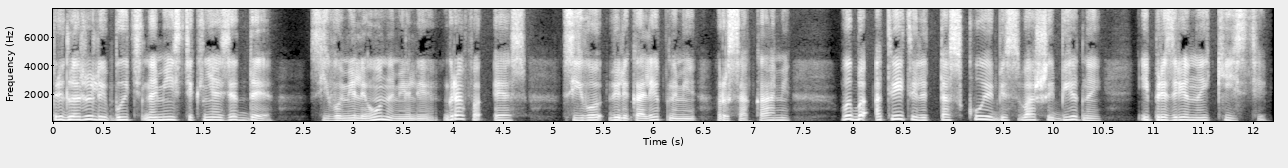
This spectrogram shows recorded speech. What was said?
предложили быть на месте князя Д с его миллионами или графа С с его великолепными рысаками, вы бы ответили, тоскуя без вашей бедной и презренной кисти,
